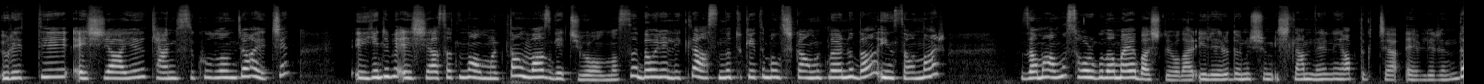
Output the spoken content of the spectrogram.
ürettiği eşyayı kendisi kullanacağı için e, yeni bir eşya satın almaktan vazgeçiyor olması. Böylelikle aslında tüketim alışkanlıklarını da insanlar zamanla sorgulamaya başlıyorlar ileri dönüşüm işlemlerini yaptıkça evlerinde.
